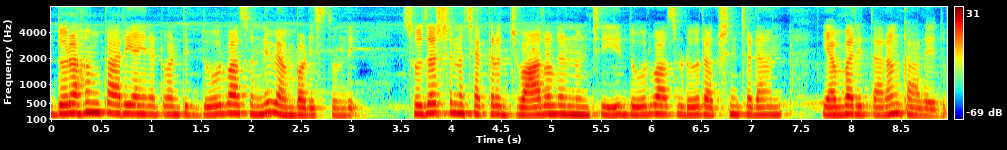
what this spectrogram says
దురహంకారి అయినటువంటి దూర్వాసుని వెంబడిస్తుంది. సుదర్శన చక్ర జ్వాలల నుంచి దూర్వాసుడు రక్షించడం ఎవ్వరి తరం కాలేదు.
